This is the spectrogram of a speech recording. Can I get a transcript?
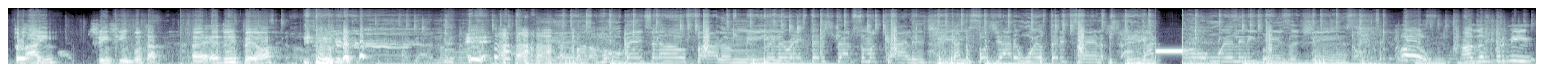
Estou sim? Sim, sim, boa tarde. Ah, é do IPO? Oh, anda por mim.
